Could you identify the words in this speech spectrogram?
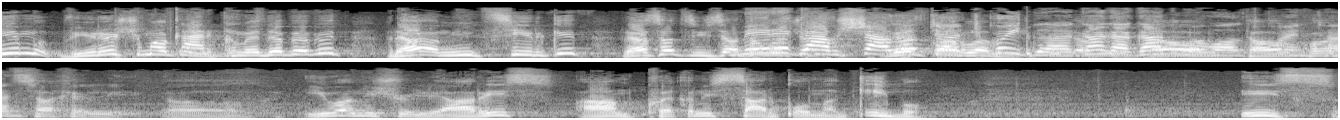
იმ ვირეშმაკული ქმედებებით რა იმ ცირკით რასაც ისადამაშა მე გავშალოთ თქვი გაგა გადმოვალ თქვენთან. სახელი ივანიშვილი არის ამ ქვეყნის სარკომა კიბო. ის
